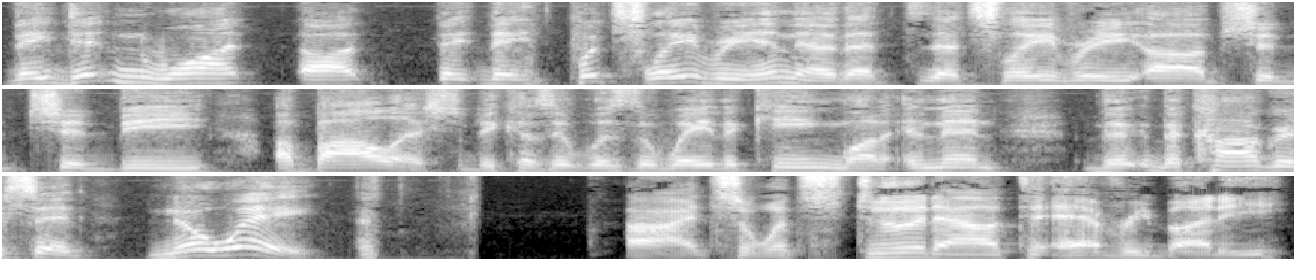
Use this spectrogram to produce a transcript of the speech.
they didn't want, uh, they, they put slavery in there that, that slavery uh, should, should be abolished because it was the way the king wanted. And then the, the Congress said, no way. All right. So what stood out to everybody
